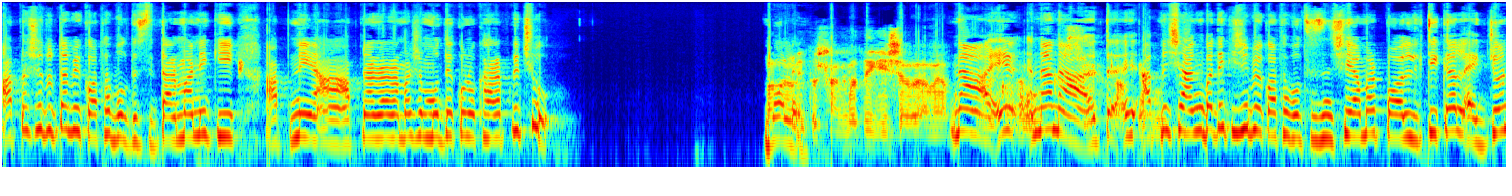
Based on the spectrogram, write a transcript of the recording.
আপনার সাথে তো আমি কথা বলতেছি তার মানে কি আপনি আপনার আর আমার মধ্যে কোনো খারাপ কিছু বলেন আমি তো সাংবাদিক হিসাবে আমি আপনার না সাথে এ- কথা না না আপনি আপনি সাংবাদিক হিসেবে কথা বলতেছেন সে আমার পলিটিক্যাল একজন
